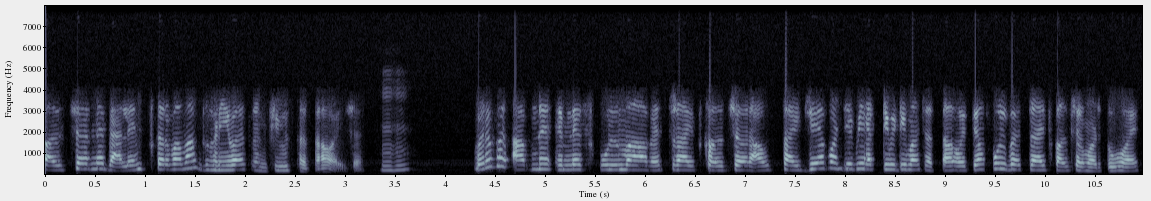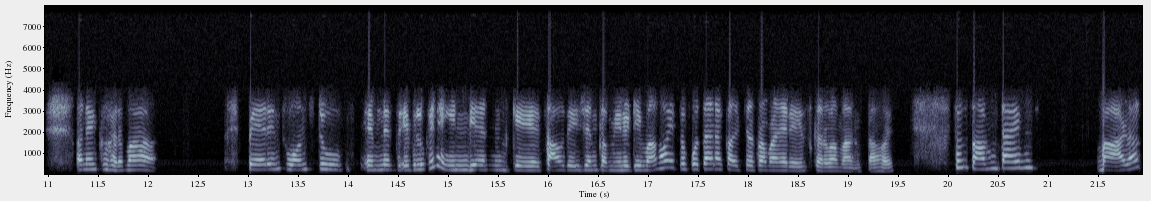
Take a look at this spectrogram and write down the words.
કલ્ચરને બેલેન્સ કરવામાં ઘણીવાર કન્ફ્યુઝ થતા હોય છે. બરાબર? આપને એમને સ્કૂલમાં વેસ્ટર્નાઇઝ કલ્ચર આઉટસાઇડ જે પણ જે બી એક્ટિવિટીમાં જતા હોય ત્યાં ફૂલ વેસ્ટર્નાઇઝ કલ્ચર મળતું હોય. અને ઘરમાં પેરેન્ટ્સ વોન્ટ્સ ટુ એમને પેલું કે ને ઇન્ડિયન કે સાઉથ એશિયન કમ્યુનિટીમાં હોય તો પોતાના કલ્ચર પ્રમાણે રેઝ કરવા માંગતા હોય. તો સમટાઈમ્સ બાળક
